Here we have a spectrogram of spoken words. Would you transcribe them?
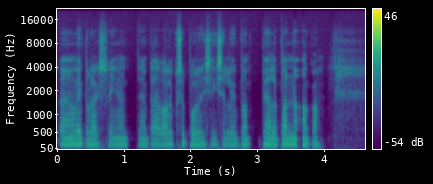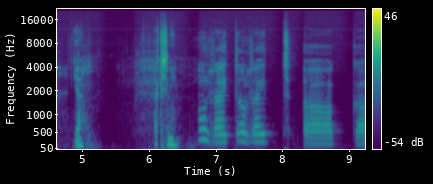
äh,, võib-olla oleks võinud äh, päeva alguse poole isegi selle juba peale panna, aga jah, läks nii. all right, all right, aga,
